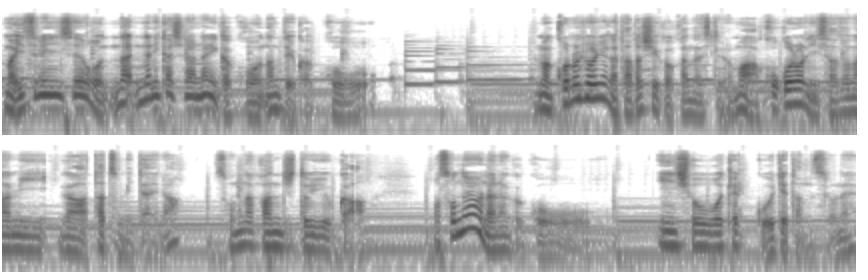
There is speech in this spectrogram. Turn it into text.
まあいずれにせよ、な何かしら何かこう、なんていうかこう、まあこの表現が正しいかわかんないですけど、まあ心にさざ波が立つみたいな、そんな感じというか、ま、そのようななんかこう、印象は結構受けたんですよね。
